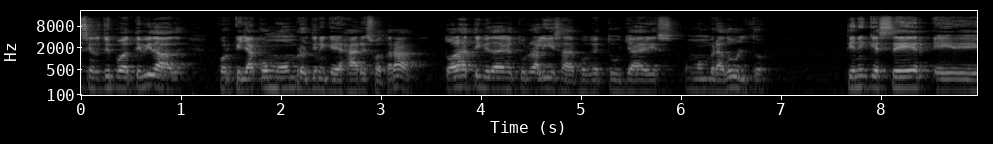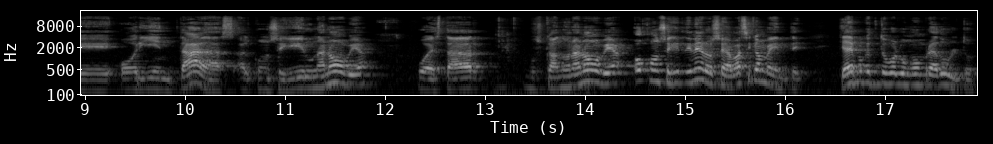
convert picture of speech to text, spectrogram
cierto tipo de actividades porque ya como hombre tienes que dejar eso atrás. Todas las actividades que tú realizas después que tú ya eres un hombre adulto tienen que ser eh, orientadas al conseguir una novia o estar buscando una novia o conseguir dinero. O sea, básicamente, ya después que tú te vuelves un hombre adulto,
